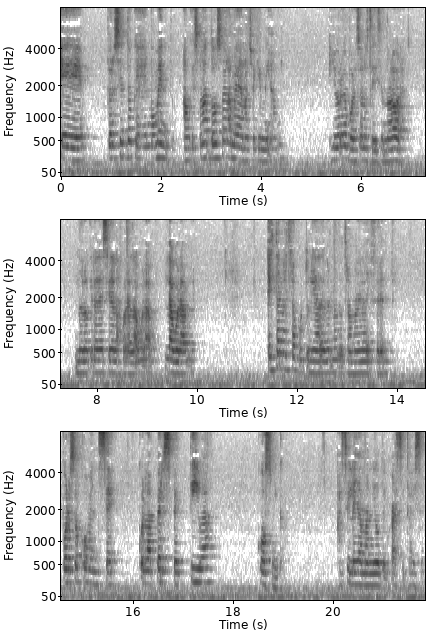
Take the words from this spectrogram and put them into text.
eh, pero siento que es el momento, aunque son las 12 de la medianoche aquí en Miami. Y yo creo que por eso lo estoy diciendo ahora. No lo quiero decir a las horas laborables. Esta es nuestra oportunidad de vernos de otra manera diferente. Por eso comencé con la perspectiva cósmica. Así le llaman Neil deGrasse Tyson.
